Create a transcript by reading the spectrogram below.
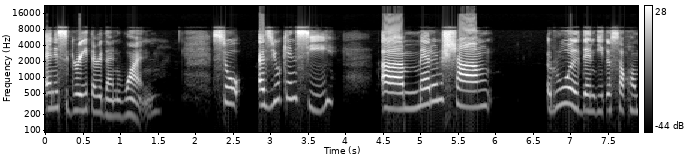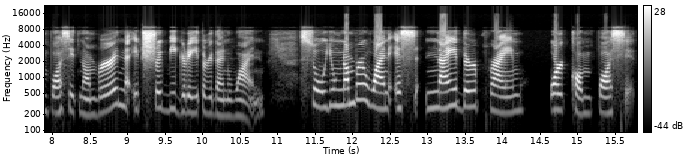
and is greater than 1. So, as you can see, um, meron siyang rule din dito sa composite number na it should be greater than 1. So, yung number 1 is neither prime or composite.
